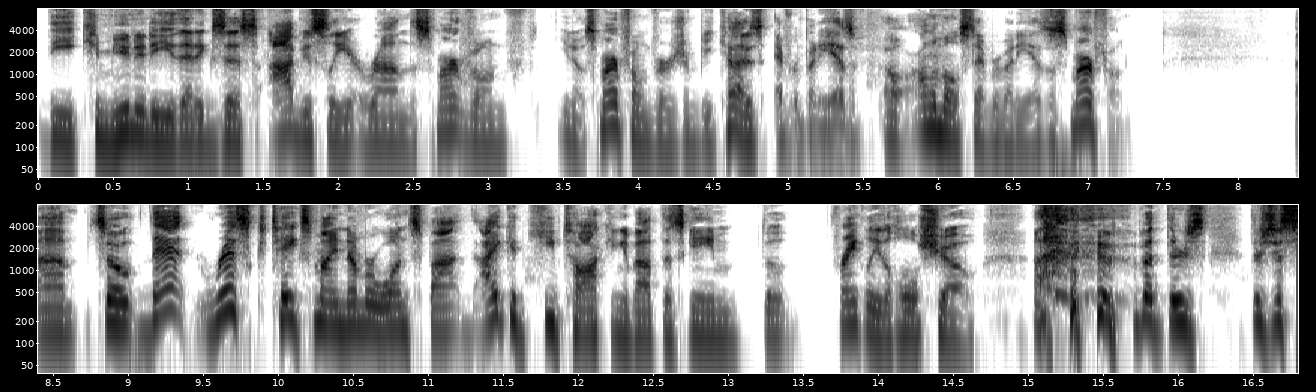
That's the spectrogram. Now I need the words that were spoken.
the community that exists obviously around the smartphone you know smartphone version because everybody has almost everybody has a smartphone um, so that risk takes my number one spot i could keep talking about this game the, frankly the whole show but there's there's just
